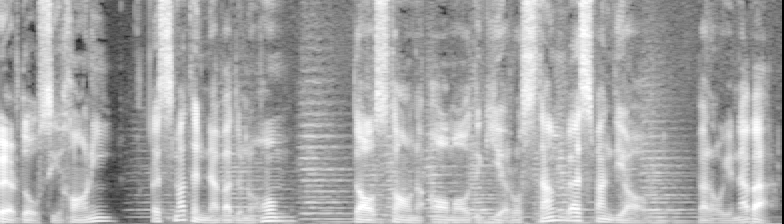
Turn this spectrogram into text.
فردوسی خانی قسمت 99 داستان آمادگی رستم و اسفندیار برای نبرد.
